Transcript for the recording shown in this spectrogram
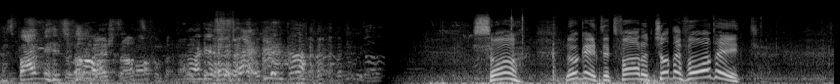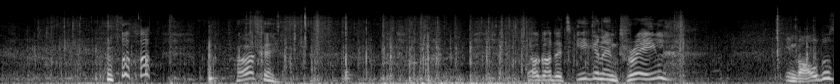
Das Band jetzt schon. So, schau jetzt, fahren schon davon dort. okay. Da geht jetzt irgendein Trail in den Wald raus.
